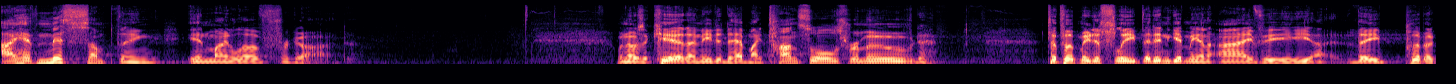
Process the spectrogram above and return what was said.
I have missed something in my love for God. When I was a kid, I needed to have my tonsils removed. To put me to sleep, they didn't give me an IV. Uh, they put a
